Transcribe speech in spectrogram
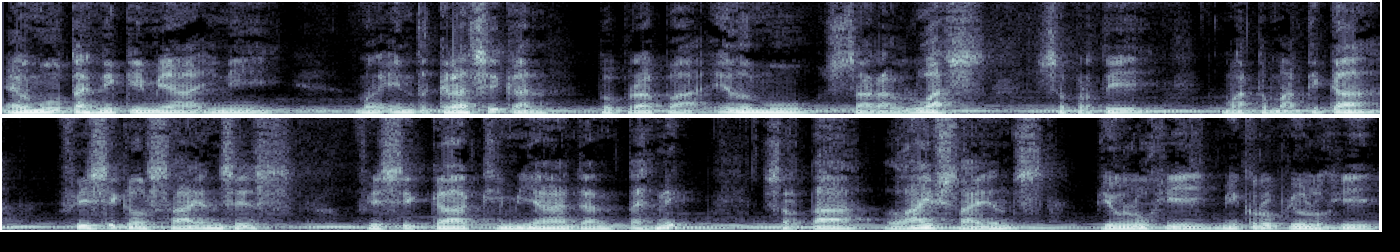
Ilmu teknik kimia ini mengintegrasikan beberapa ilmu secara luas seperti matematika, physical sciences, fisika, kimia, dan teknik, serta life science, biologi, mikrobiologi,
